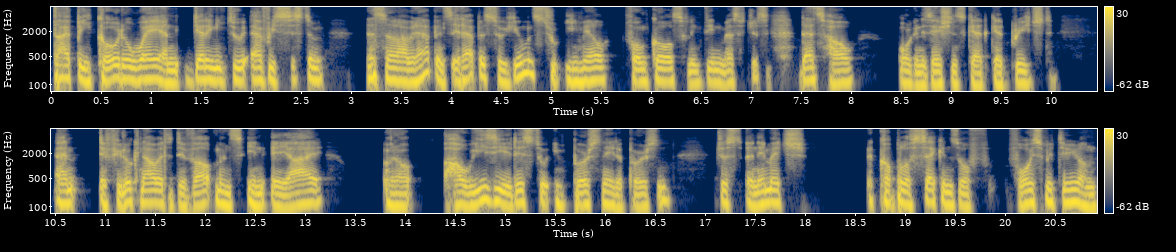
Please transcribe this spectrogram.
typing code away and getting into every system, that's not how it happens. It happens to humans through email, phone calls, LinkedIn messages. That's how organizations get, get breached. And if you look now at the developments in AI, you know, how easy it is to impersonate a person, just an image, a couple of seconds of voice material on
